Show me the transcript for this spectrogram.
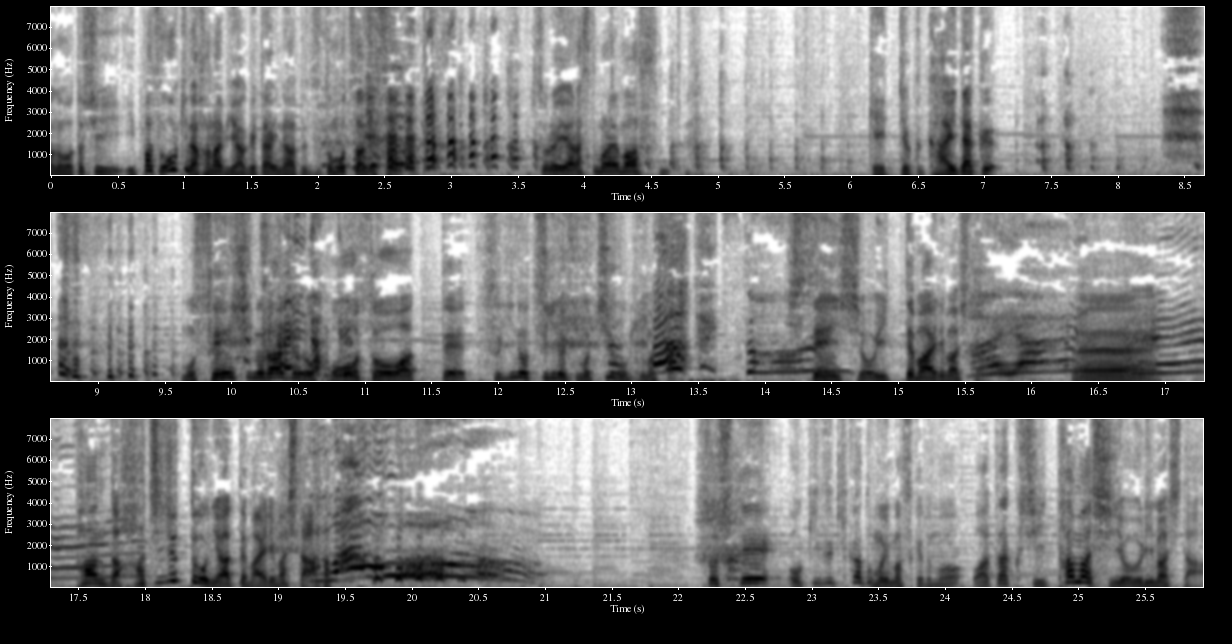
あの私一発大きな花火あげたいなってずっと思ってたんですよ。それをやらせてもらいます。みたいな結局快諾。もう先週のラジオの放送終わって次の次の日も中国行きました。四川省行ってまいりました、早い。ええパンダ80頭に会ってまいりました。わそしてお気づきかと思いますけども私魂を売りました。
